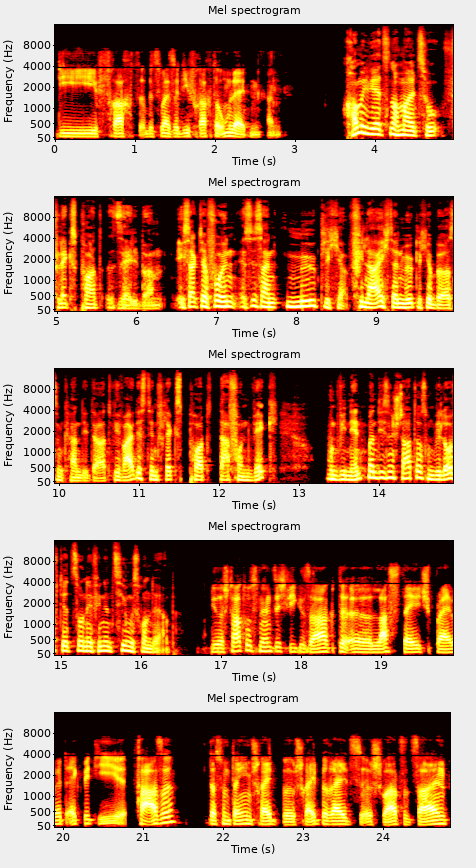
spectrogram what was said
die Fracht beziehungsweise die Frachter umleiten kann. Kommen wir jetzt nochmal zu Flexport selber. Ich sagte ja vorhin, es ist ein möglicher, vielleicht ein möglicher Börsenkandidat. Wie weit ist denn Flexport davon weg? Und wie nennt man diesen Status und wie läuft jetzt so eine Finanzierungsrunde ab? Dieser Status nennt sich, wie gesagt, äh, Last Stage Private Equity Phase. Das Unternehmen schreit, schreit bereits äh, schwarze Zahlen.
